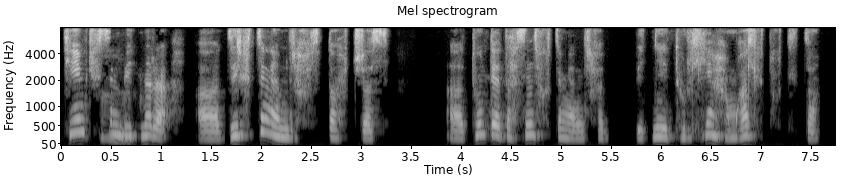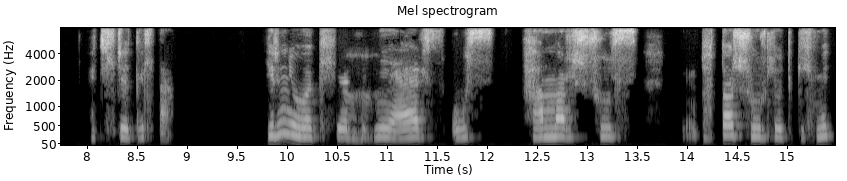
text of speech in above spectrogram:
тийм ч гэсэн бид нар зэрэгцэн амьдрах ёстой учраас түүнтэй дасан зохицон амьдрахад бидний төрөлхийн хамгаалах тогтолцоо ажиллаж байдаг л та. Тэр нь юу вэ гэхээр бидний айрс, үс, хамар, шүлс, дотоод шүүрлүүд гэх мэт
